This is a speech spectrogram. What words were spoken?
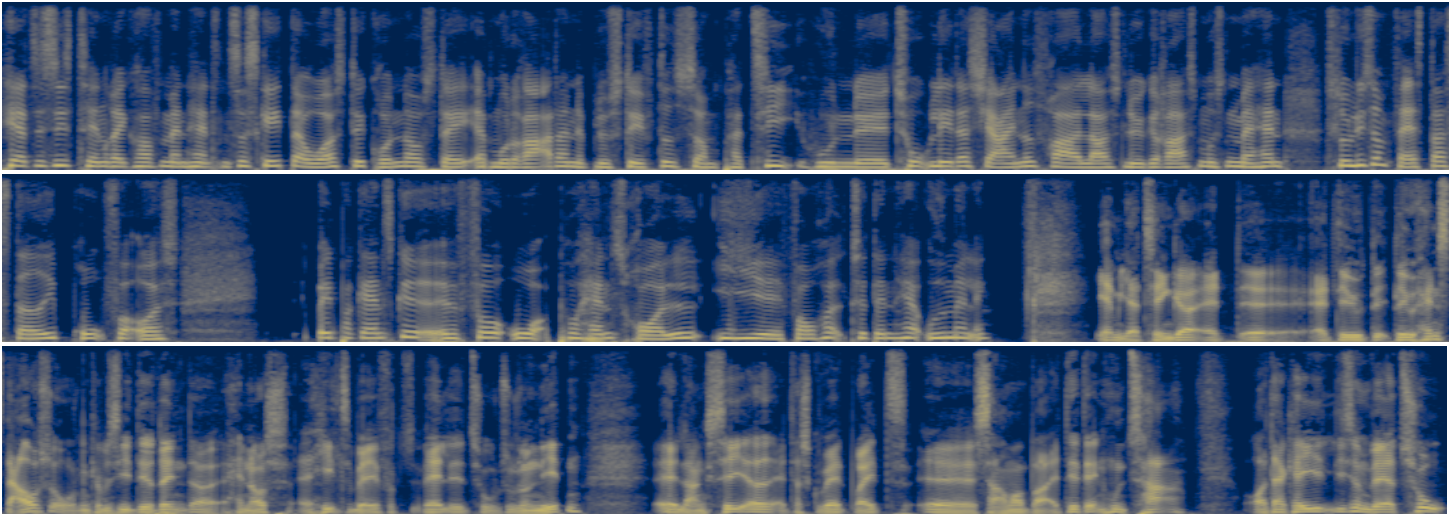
Her til sidst, Henrik Hoffmann Hansen, så skete der jo også det grundlovsdag, at Moderaterne blev stiftet som parti. Hun øh, tog lidt af shinet fra Lars Løkke Rasmussen, men han slog ligesom fast, der er stadig brug for os. Et par ganske øh, få ord på hans rolle i øh, forhold til den her udmelding. Jamen, jeg tænker, at, øh, at det, er jo, det, det er jo hans dagsorden, kan man sige. Det er jo den, der han også er helt tilbage fra valget i 2019 øh, lanceret, at der skulle være et bredt øh, samarbejde. Det er den, hun tager. Og der kan ligesom være to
